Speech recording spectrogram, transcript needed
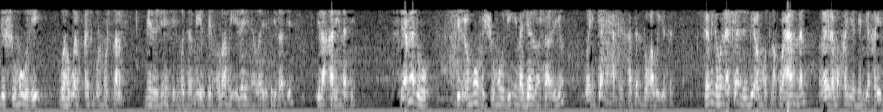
للشمول وهو القسم المشترك من الجنس المتميز بالمضاف إليه من غير صفات إلى قرينة. استعماله في العموم الشمولي مجاز شرعي وإن كان حقيقة لغوية. فمن هنا كان البيع المطلق عاما غير مقيد بخير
